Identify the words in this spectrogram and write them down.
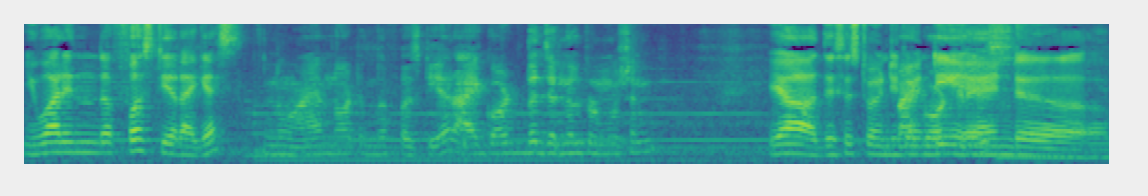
you are in the first year, I guess. No, I am not in the first year. I got the general promotion. Yeah, this is 2020, and uh,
